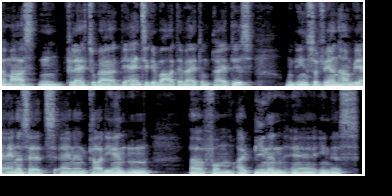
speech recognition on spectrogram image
der Masten vielleicht sogar die einzige Warte weit und breit ist. Und insofern haben wir einerseits einen Gradienten äh, vom Alpinen äh, in das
